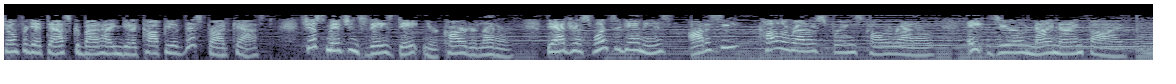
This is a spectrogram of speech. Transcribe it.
don't forget to ask about how you can get a copy of this broadcast. Just mention today's date in your card or letter. The address once again is Odyssey, Colorado Springs, Colorado, 80995.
